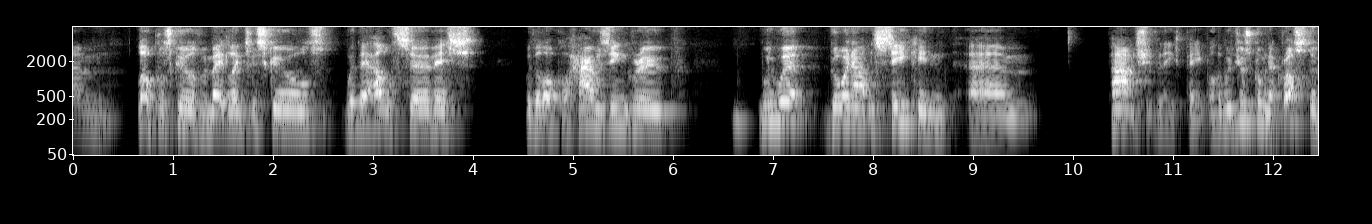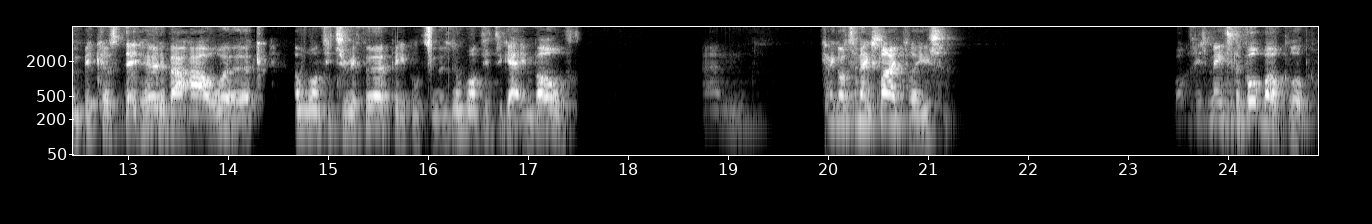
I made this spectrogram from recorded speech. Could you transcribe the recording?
Um, local schools, we made links with schools, with the health service, with the local housing group. We weren't going out and seeking um, partnership with these people. We were just coming across them because they'd heard about our work and wanted to refer people to us and wanted to get involved. Um, can I go to the next slide, please? What does this mean to the football club?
